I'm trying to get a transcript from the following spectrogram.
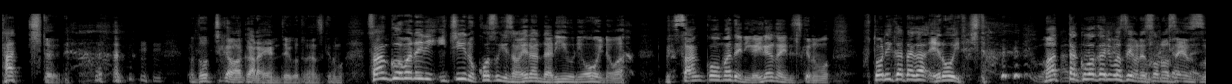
タッチというね。どっちかわからへんということなんですけども。参考までに1位の小杉さんを選んだ理由に多いのは、参考までにがいらないんですけども、太り方がエロいでした。全くわかりませんよね、そのセンス。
